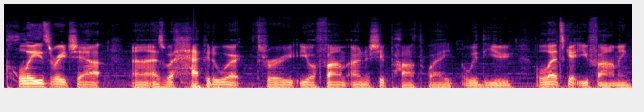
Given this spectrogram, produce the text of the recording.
Please reach out uh, as we're happy to work through your farm ownership pathway with you. Let's get you farming.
